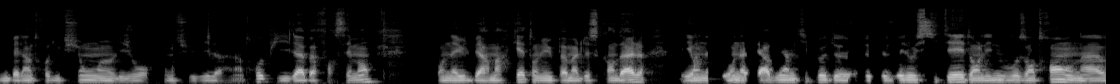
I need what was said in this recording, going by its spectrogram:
une belle introduction les jours qui ont suivi l'intro. Puis là, bah forcément, on a eu le bear market, on a eu pas mal de scandales et on a, on a perdu un petit peu de, vélocité dans les nouveaux entrants. On a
